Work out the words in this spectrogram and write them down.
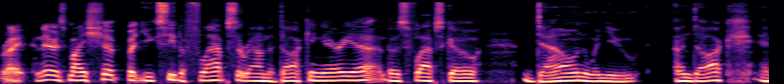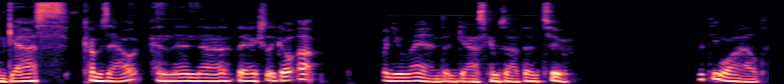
Right, and there's my ship, but you see the flaps around the docking area. Those flaps go down when you undock and gas comes out, and then uh, they actually go up when you land, and gas comes out then too. Pretty wild.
